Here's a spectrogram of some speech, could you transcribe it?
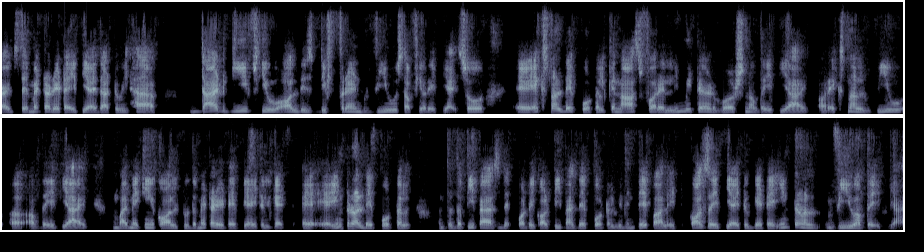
I'd say metadata API that we have, that gives you all these different views of your API. So a external dev portal can ask for a limited version of the API or external view uh, of the API by making a call to the metadata API. It will get a, a internal dev portal the, the PPaaS, what we call PPaaS dev portal within PayPal, it calls the API to get an internal view of the API.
